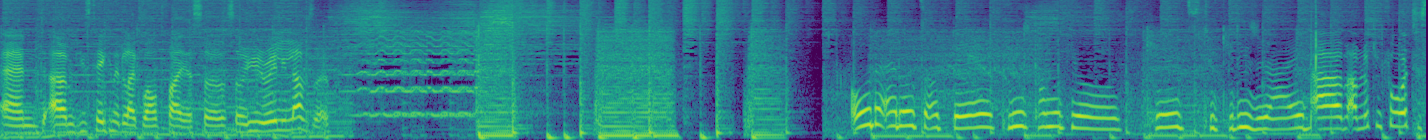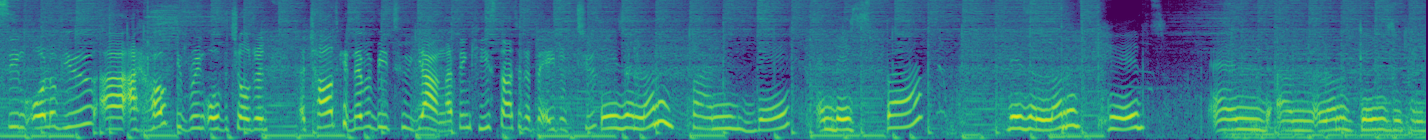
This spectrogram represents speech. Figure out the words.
And um, he's taken it like wildfire, so, so he really loves it. All the adults out there, please come with your kids to Kiddies Ride. Um, I'm looking forward to seeing all of you. Uh, I hope you bring all the children. A child can never be too young. I think he started at the age of two. There's a lot of fun there and there's spa. There's a lot of kids and um, a lot of games you can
